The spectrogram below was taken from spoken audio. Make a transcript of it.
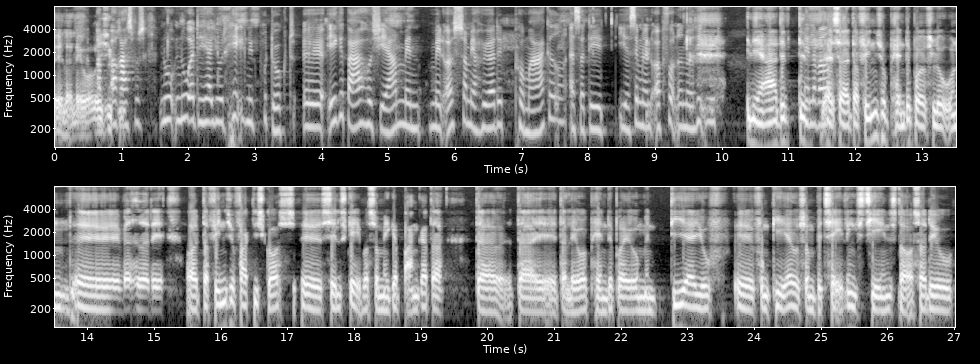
eller lavere risiko. Og, og Rasmus, nu, nu er det her jo et helt nyt produkt. Øh, ikke bare hos jer, men, men også som jeg hørte på markedet. Altså det, I har simpelthen opfundet noget helt nyt. Ja, det, det, altså, der findes jo pantebrevslån, øh, hvad hedder det, og der findes jo faktisk også øh, selskaber, som ikke er banker, der, der, der, der laver pantebreve, men de er jo øh, fungerer jo som betalingstjenester, og så er det jo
